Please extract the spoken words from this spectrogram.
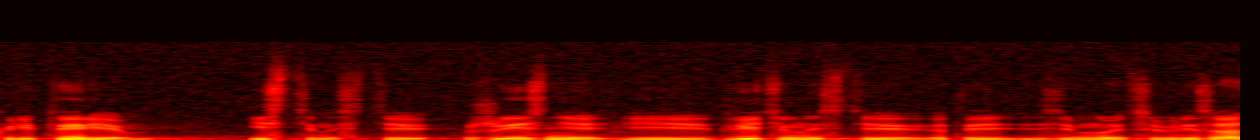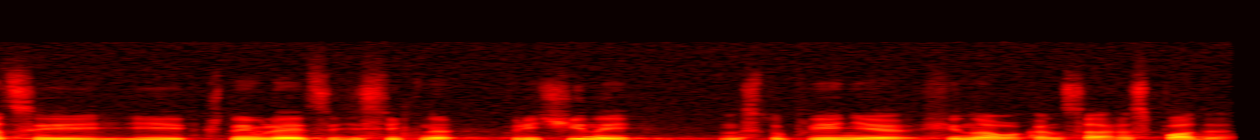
критерием истинности жизни и длительности этой земной цивилизации, и что является действительно причиной наступления финала, конца, распада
